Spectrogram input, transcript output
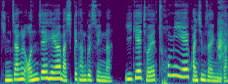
김장을 언제 해야 맛있게 담글 수 있나? 이게 저의 초미의 관심사입니다.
